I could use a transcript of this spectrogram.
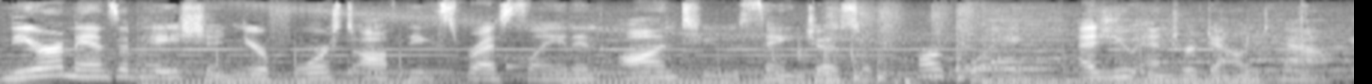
Near Emancipation, you're forced off the express lane and onto St. Joseph Parkway as you enter downtown.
